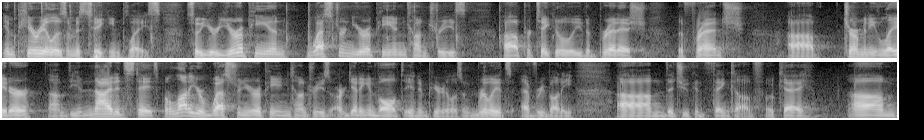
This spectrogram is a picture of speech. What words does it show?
imperialism is taking place. So your European, Western European countries, uh, particularly the British, the French, uh, Germany later, um, the United States, but a lot of your Western European countries are getting involved in imperialism. Really, it's everybody um, that you could think of, okay? Um,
